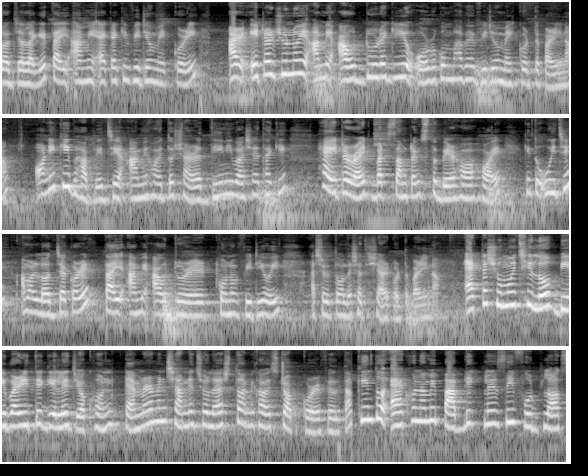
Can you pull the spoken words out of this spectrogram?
লজ্জা লাগে, তাই আমি একাকি ভিডিও মেক করি। আর এটার জন্যই আমি আউটডোরে গিয়ে ওরকমভাবে ভিডিও মেক করতে পারি না। অনেকেই ভাবে যে, আমি হয়তো সারা দিনই বাসায় থাকি হ্যাঁ এটা রাইট বাট সামটাইমস তো বের হওয়া হয়। কিন্তু ওই যে আমার লজ্জা করে, তাই আমি আউটডোরের কোনো ভিডিওই আসলে তোমাদের সাথে শেয়ার করতে পারি না। একটা সময় ছিল বিয়েবাড়িতে গেলে যখন ক্যামেরাম্যান সামনে চলে আসতো, আমি খাওয়া স্টপ করে ফেলতাম। কিন্তু এখন আমি পাবলিক প্লেসেই ফুড ব্লগস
